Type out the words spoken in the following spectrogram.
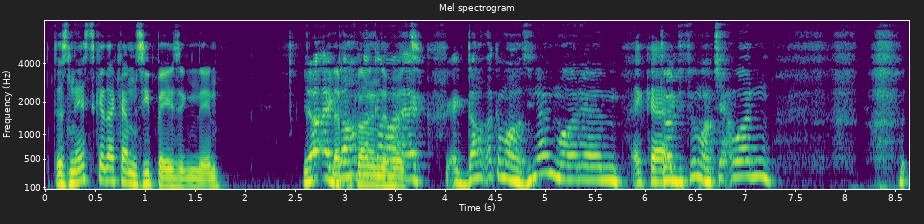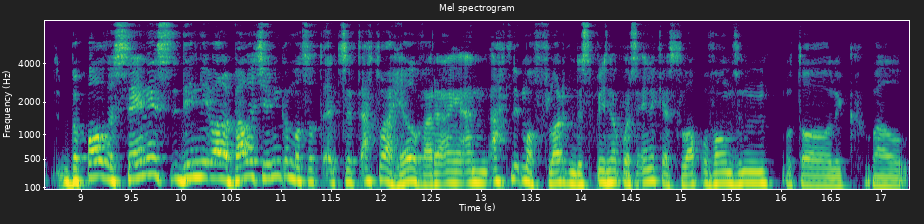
Het is de eerste keer dat ik hem zie, pacing deed. Ja, ik dacht, dat ik, hem, ik, ik dacht dat ik hem al gezien heb, maar ehm Ik, eh, toen ik die film aan het checken waren, bepaalde scènes, die niet wel een belletje in omdat het, het zit echt wel heel ver en, en echt liep maar flarden, dus spelen ook waarschijnlijk in slaap of aan wat dat wel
